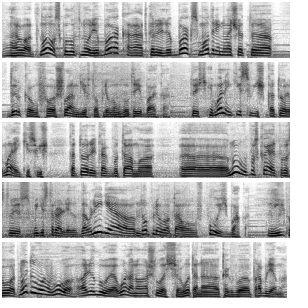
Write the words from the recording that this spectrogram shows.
Вот. Ну, сколупнули бак, открыли бак, смотрим, значит, э, дырка в шланге в топливном внутри бака. То есть и маленький свищ, который, маленький свищ, который как бы там, э, э, ну, выпускает просто из магистрали давление, топливо там в полость бака. Вот, ну, думаю, во, аллилуйя, вот оно нашлось все, вот она как бы проблема.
